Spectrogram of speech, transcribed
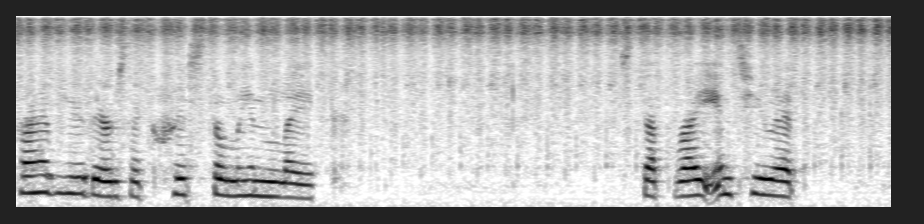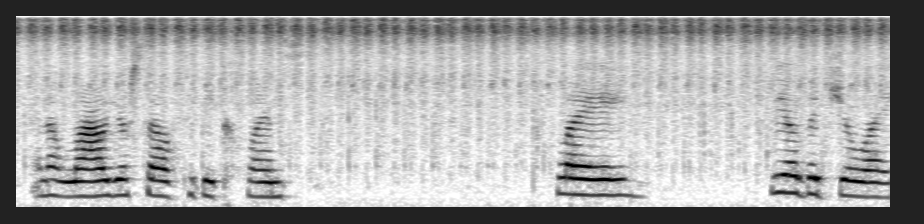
Front of you, there's a crystalline lake. Step right into it and allow yourself to be cleansed. Play, feel the joy.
